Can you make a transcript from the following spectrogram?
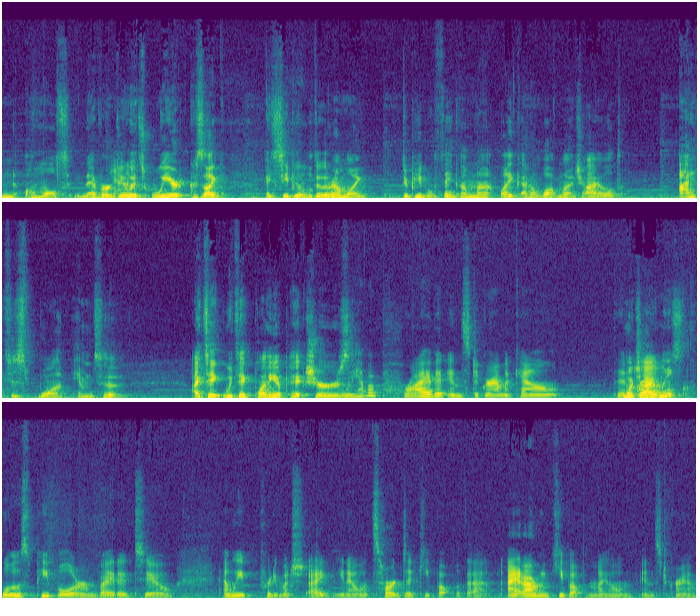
n- almost never do. It's weird because like I see people do it, and I'm like, do people think I'm not like I don't love my child? I just want him to. I take we take plenty of pictures. we have a private Instagram account that Which I only almost- close people are invited to, and we pretty much, I you know, it's hard to keep up with that. I, I don't even keep up with my own Instagram.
